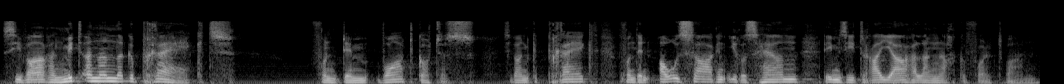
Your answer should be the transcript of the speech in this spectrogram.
sie waren miteinander geprägt von dem Wort Gottes. Sie waren geprägt von den Aussagen ihres Herrn, dem sie drei Jahre lang nachgefolgt waren.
